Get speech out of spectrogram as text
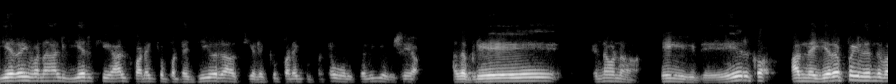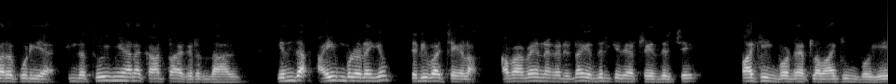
இறைவனால் இயற்கையால் படைக்கப்பட்ட ஜீவராசிகளுக்கு படைக்கப்பட்ட ஒரு பெரிய விஷயம். அது அப்படியே என்ன பண்ணும்? இயங்கிக்கிட்டே இருக்கும். அந்த இறப்பையிலிருந்து வரக்கூடிய இந்த தூய்மையான காற்றாக இருந்தால் இந்த ஐம்புலனையும் தெளிவா செய்யலாம். அவன் அவன் என்ன கேட்டீங்கன்னா எதிர்க்க நேரத்துல எந்திரிச்சு வாக்கிங் போற நேரத்துல வாக்கிங் போய்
